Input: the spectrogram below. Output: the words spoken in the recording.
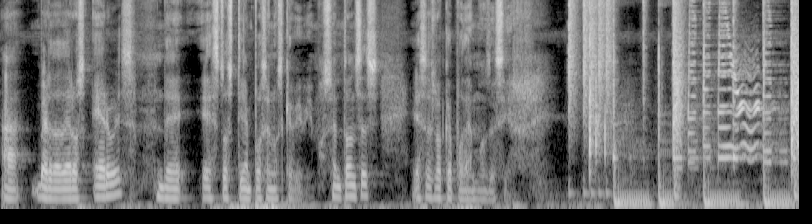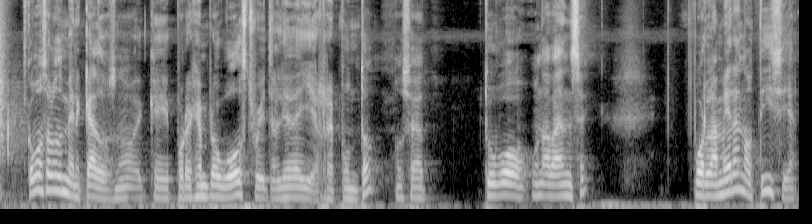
a verdaderos héroes de estos tiempos en los que vivimos. Entonces, eso es lo que podemos decir. ¿Cómo son los mercados? No? Que, por ejemplo, Wall Street el día de ayer repuntó, o sea, tuvo un avance por la mera noticia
